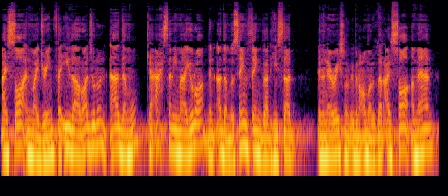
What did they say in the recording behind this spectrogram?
I saw in my dream, فَإِذَا رَجُلٌ آدَمُ كَأَحْسَنِ مَا يُرَى مِنْ Adam. The same thing that he said in the narration of Ibn Umar, that I saw a man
